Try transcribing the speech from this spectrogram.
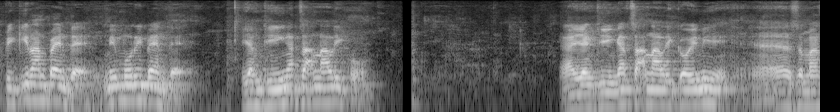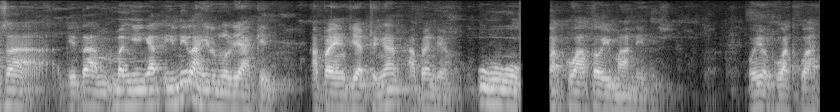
pikiran pendek, memori pendek, yang diingat saat naliko. Nah, yang diingat saat naliko ini eh, semasa kita mengingat inilah ilmu yakin. Apa yang dia dengar, apa yang dia, uh, kuat kuat iman ini, koyok kuat kuat.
